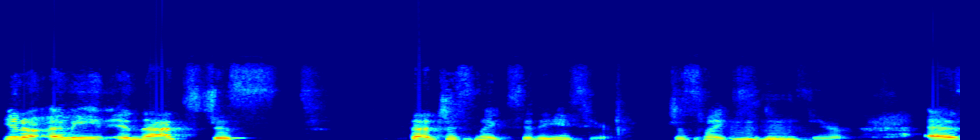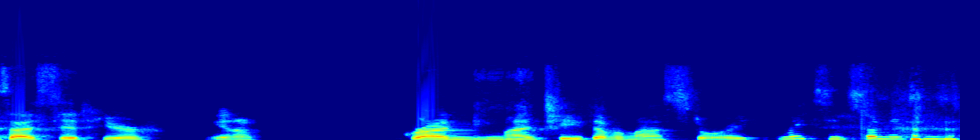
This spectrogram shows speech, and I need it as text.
you know i mean and that's just that just makes it easier just makes Mhm. it easier as i sit here you know grinding my teeth over my story it makes it so much easier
